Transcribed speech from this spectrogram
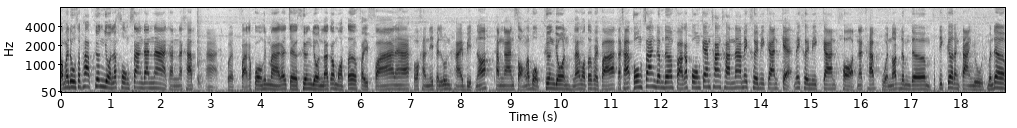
รามาดูสภาพเครื่องยนต์และโครงสร้างด้านหน้ากันนะครับอ่าเปิดฝากระโปรงขึ้นมาก็เจอเครื่องยนต์แล้วก็มอเตอร์ไฟฟ้านะฮะเพราะว่าคันนี้เป็นรุ่นไฮบริดเนาะทำงาน 2 ระบบเครื่องยนต์และมอเตอร์ไฟฟ้านะครับโครงสร้างเดิมๆฝากระโปรงแก้มข้างคันหน้าไม่เคยมีการแกะไม่เคยมีการถอดนะครับหัวน็อตเดิมๆสติกเกอร์ต่างๆ อยู่เหมือนเดิม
